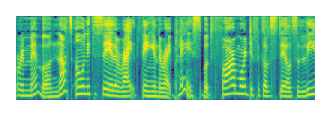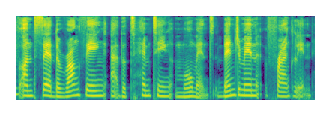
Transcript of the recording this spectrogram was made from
Remember not only to say the right thing in the right place, but far more difficult still to leave unsaid the wrong thing at the tempting moment. Benjamin Franklin.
